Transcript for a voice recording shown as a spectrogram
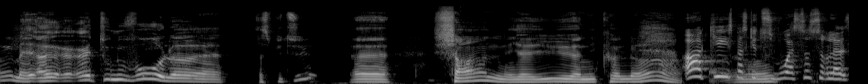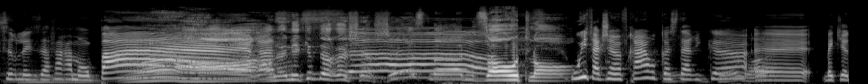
ouais. Mais un, tout nouveau, là, euh, ça se peut-tu? Euh, Sean, il y a eu euh, Nicolas. Ah, OK, c'est parce que tu vois ça sur, sur les affaires à mon père. on a une équipe de recherchistes, là, nous autres, là. Oui, fait que j'ai un frère au Costa Rica euh, ben, qui a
